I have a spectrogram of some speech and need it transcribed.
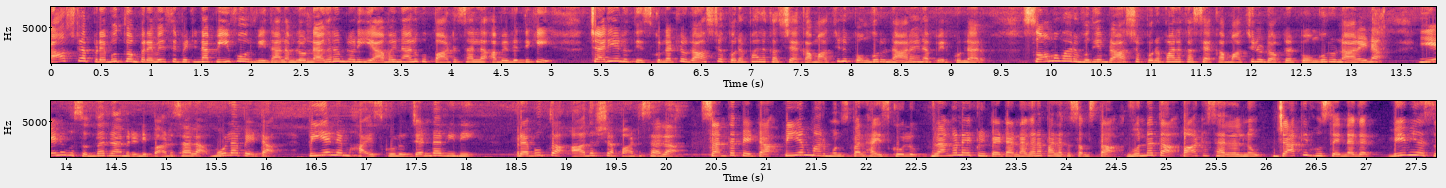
రాష్ట్ర ప్రభుత్వం ప్రవేశపెట్టిన పీ ఫోర్ విధానంలో నగరంలోని యాభై నాలుగు పాఠశాలల అభివృద్ధికి చర్యలు తీసుకున్నట్లు రాష్ట్ర పురపాలక శాఖ మంత్రులు పొంగూరు నారాయణ పేర్కొన్నారు. సోమవారం ఉదయం రాష్ట్ర పురపాలక శాఖ మంత్రులు డాక్టర్ పొంగూరు నారాయణ ఏనుగు సుందర్రామిరెడ్డి పాఠశాల మూలాపేట పిఎన్ఎం హై స్కూలు జెండా వీధి ప్రభుత్వ ఆదర్శ పాఠశాల Santhapeta PMR municipal high school Ranganayakulapeta నగరపాలక సంస్థ ఉన్నత పాఠశాలలను Zakir Hussain Nagar VVS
